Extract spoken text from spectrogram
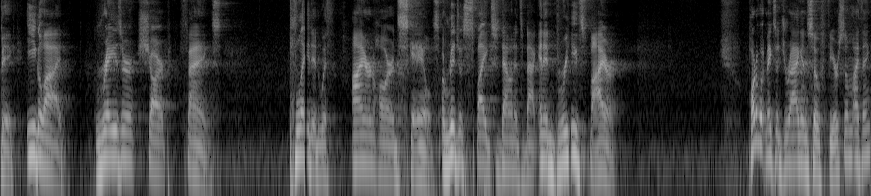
big, eagle eyed, razor sharp fangs, plated with iron hard scales, a ridge of spikes down its back, and it breathes fire. Part of what makes a dragon so fearsome, I think,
